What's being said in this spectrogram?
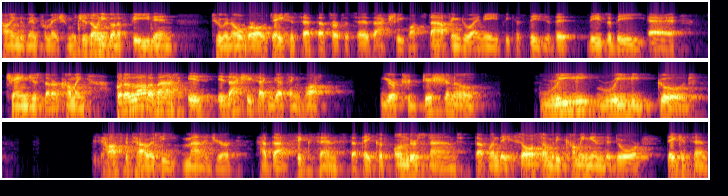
kind of information, which is only going to feed in to an overall data set that sort of says actually what staffing do I need because these are the these are the uh, changes that are coming. But a lot of that is is actually second guessing what your traditional really, really good hospitality manager had that sixth sense that they could understand that when they saw somebody coming in the door, they could sense,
